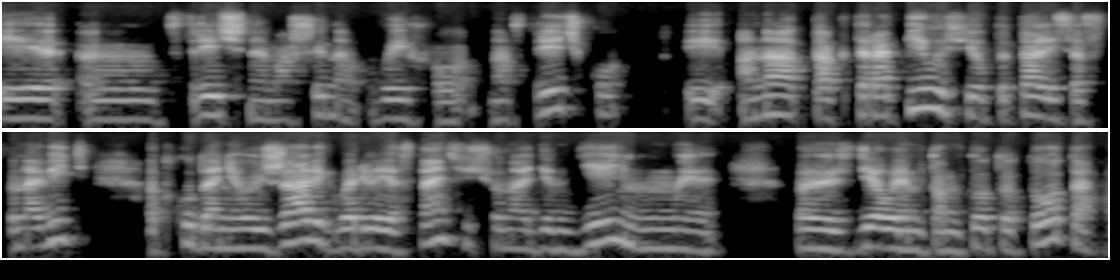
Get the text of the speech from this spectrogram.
и э, встречная машина выехала на встречку, и она так торопилась, ее пытались остановить, откуда они уезжали, говорили, останься еще на один день, мы э, сделаем там то-то, то-то.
